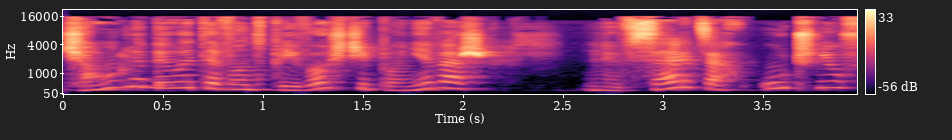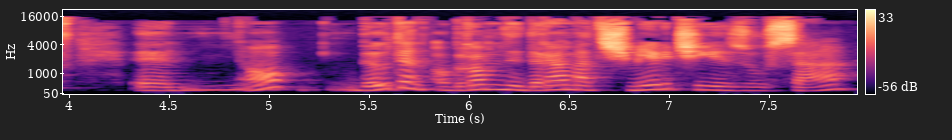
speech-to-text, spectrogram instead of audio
ciągle były te wątpliwości, ponieważ w sercach uczniów no, był ten ogromny dramat śmierci Jezusa.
